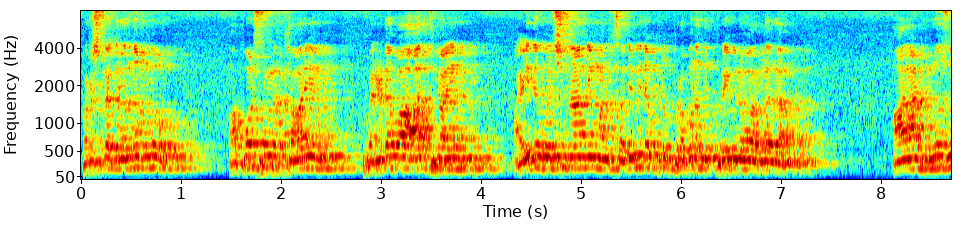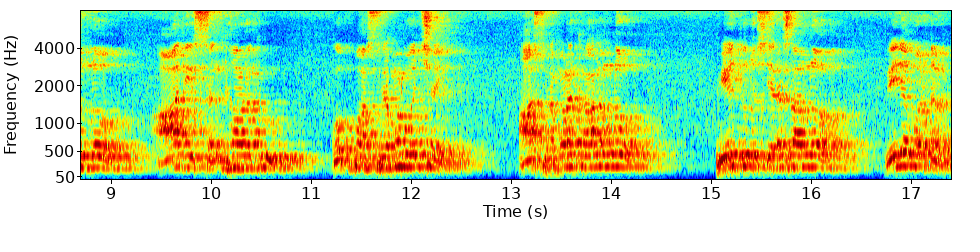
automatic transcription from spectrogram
పరిశుద్ధ గ్రంథంలో అపోసల కార్యం పన్నెండవ అధ్యాయం ఐదవ వచనాన్ని మనం చదివినప్పుడు ప్రభునంది ప్రేమిన వాళ్ళరా ఆనాటి రోజుల్లో ఆది సంఘాలకు గొప్ప శ్రమలు వచ్చాయి. ఆ శ్రమల కాలంలో పేతులు శిరసాల్లో వేయబడ్డాడు.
